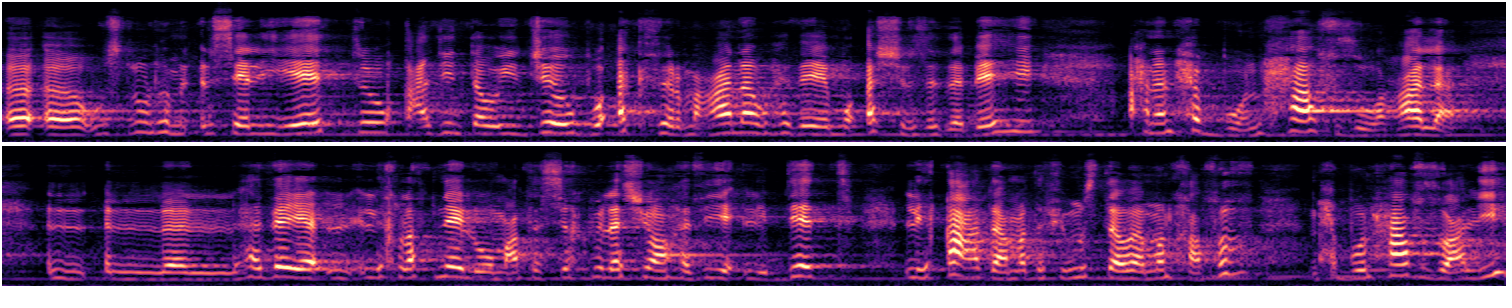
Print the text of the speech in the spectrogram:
آه، آه، وصلوا لهم الإرساليات وقاعدين تو يتجاوبوا أكثر معنا وهذا مؤشر زاد باهي. إحنا نحبوا نحافظوا على هذايا اللي خلطنا له معناتها ال circulation هذه اللي بدات اللي قاعدة معناتها في مستوى منخفض نحبوا نحافظوا عليه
